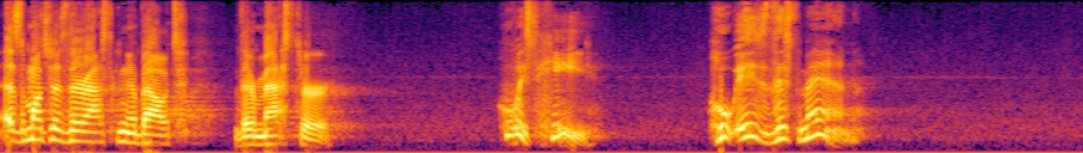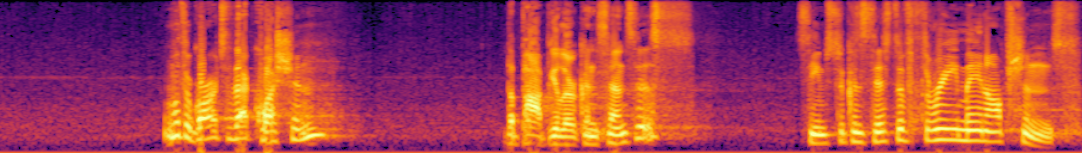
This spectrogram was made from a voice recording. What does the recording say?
as much as they're asking about their master. Who is he? Who is this man? And with regard to that question, the popular consensus seems to consist of three main options,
